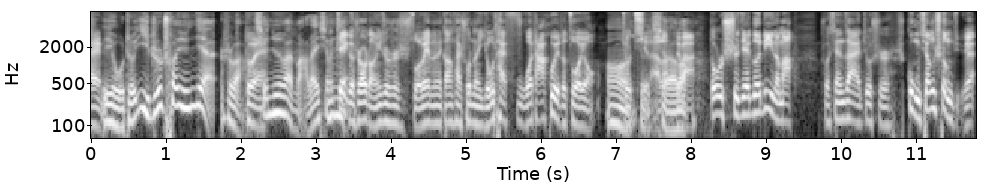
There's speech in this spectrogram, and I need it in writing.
哎哎，呦，这一支穿云箭是吧？对千军万马来相见。这个时候等于就是所谓的那刚才说的那犹太复国大会的作用哦就起来了对吧？都是世界各地的嘛。说现在就是共襄盛举，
